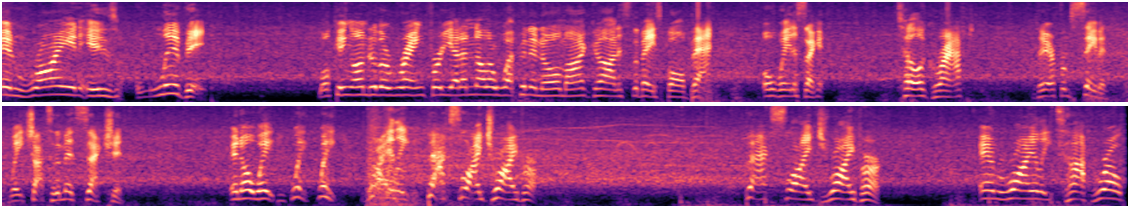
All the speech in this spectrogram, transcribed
And Ryan is livid. Looking under the ring for yet another weapon, and oh my god, it's the baseball bat. Oh, wait a second. Telegraphed there from Saban. Wait, shot to the midsection. And oh, wait, wait, wait. Riley, backslide driver. Backslide driver. And Riley, top rope.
